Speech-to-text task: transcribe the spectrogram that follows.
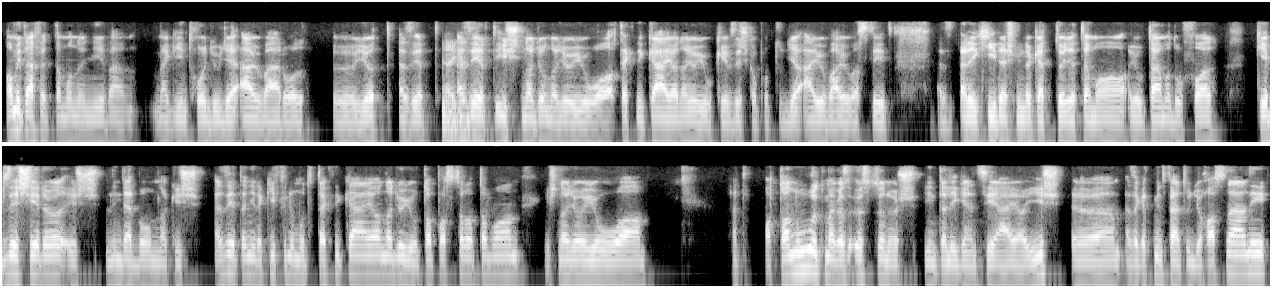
Amit elfettem mondani nyilván megint, hogy ugye iowa jött, ezért, ezért is nagyon-nagyon jó a technikája, nagyon jó képzés kapott ugye Iowa, Iowa State, ez elég híres mind a kettő egyetem a jó támadófal képzéséről, és Linderbaumnak is ezért ennyire kifinomult a technikája, nagyon jó tapasztalata van, és nagyon jó a, hát a tanult, meg az ösztönös intelligenciája is, ezeket mind fel tudja használni.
